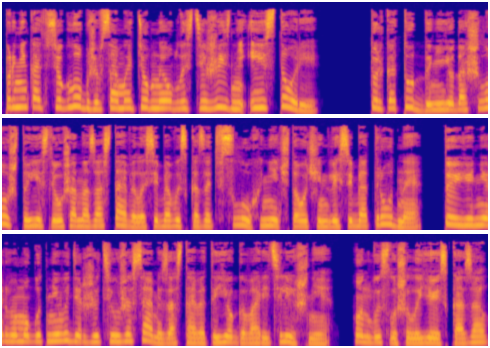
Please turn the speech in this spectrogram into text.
проникать все глубже в самые темные области жизни и истории». Только тут до нее дошло, что если уж она заставила себя высказать вслух нечто очень для себя трудное, то ее нервы могут не выдержать и уже сами заставят ее говорить лишнее. Он выслушал ее и сказал,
